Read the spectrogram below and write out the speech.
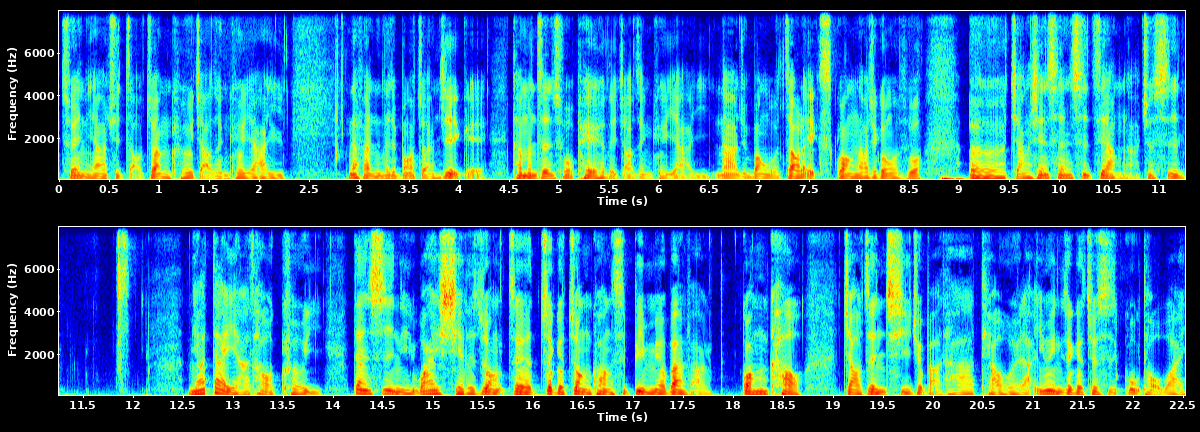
所以你要去找专科矫正科牙医。那反正他就帮我转介给他们诊所配合的矫正科牙医，那就帮我照了 X 光，然后就跟我说，呃，蒋先生是这样啦，就是。你要戴牙套可以，但是你歪斜的状这这个状况是并没有办法光靠矫正器就把它调回来，因为你这个就是骨头歪。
